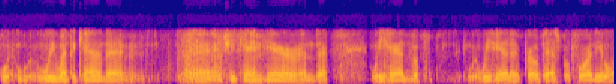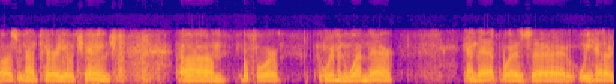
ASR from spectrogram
w- we went to Canada and she came here, and uh, we had we had a protest before the laws in Ontario changed, um, before women won there, and that was uh, we had a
